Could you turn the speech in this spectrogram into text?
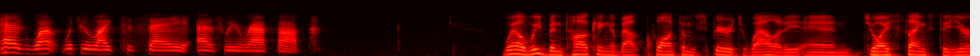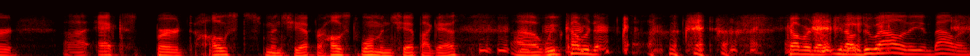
Ted, what would you like to say as we wrap up? Well, we've been talking about quantum spirituality, and Joyce, thanks to your uh, expert hostmanship or hostwomanship, I guess, uh, we've covered covered a, you know duality and balance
